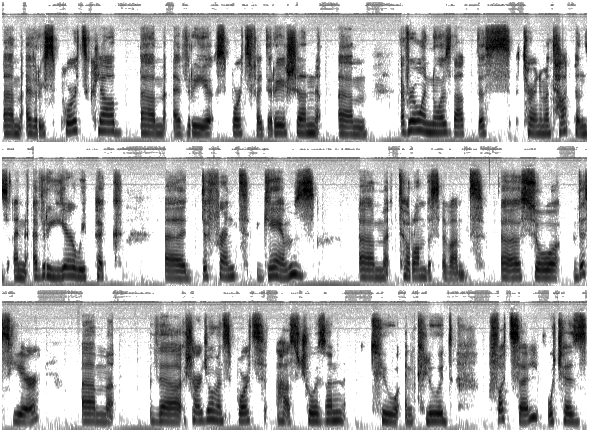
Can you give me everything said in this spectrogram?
um, every sports club, um, every sports federation, um, everyone knows that this tournament happens. And every year we pick uh, different games um, to run this event. Uh, so, this year, um, the Sharjah Women's Sports has chosen to include futsal, which is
